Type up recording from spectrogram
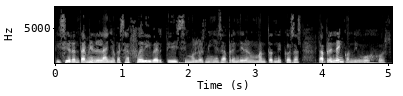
lo hicieron también el año pasado, fue divertidísimo, los niños aprendieron un montón de cosas, lo aprenden con dibujos.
